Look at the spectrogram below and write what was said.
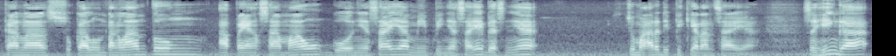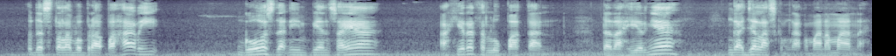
karena suka luntang lantung apa yang saya mau goalnya saya mimpinya saya biasanya cuma ada di pikiran saya. Sehingga udah setelah beberapa hari goals dan impian saya akhirnya terlupakan. Dan akhirnya nggak jelas nggak ke mana-mana.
